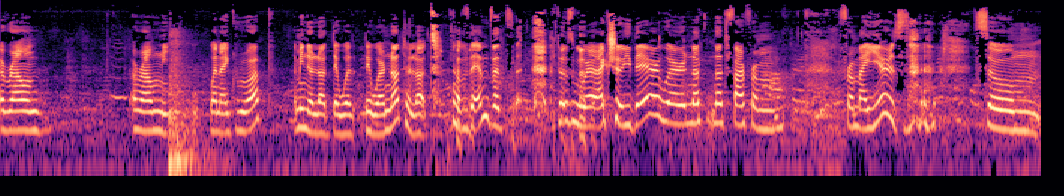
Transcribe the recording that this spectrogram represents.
around around me when I grew up. I mean, a lot. There was there were not a lot of them, but those who were actually there were not not far from from my years. so. Um,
